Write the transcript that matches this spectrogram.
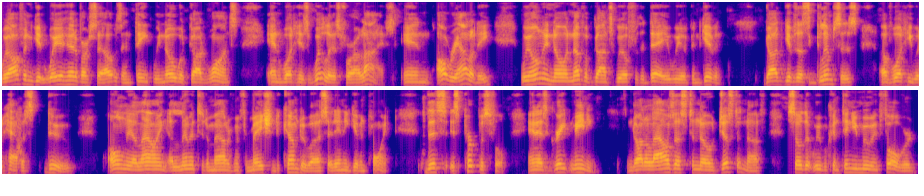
We often get way ahead of ourselves and think we know what God wants and what His will is for our lives. In all reality, we only know enough of God's will for the day we have been given. God gives us glimpses of what He would have us do, only allowing a limited amount of information to come to us at any given point. This is purposeful and has great meaning. God allows us to know just enough so that we will continue moving forward,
